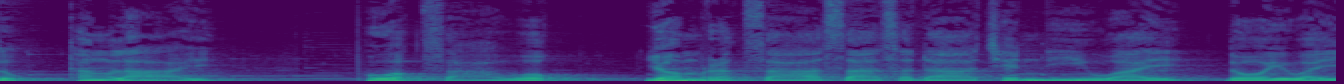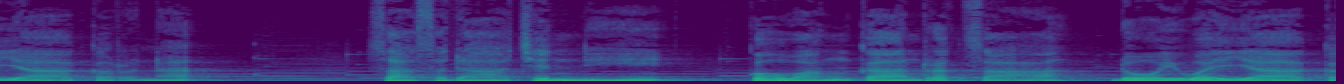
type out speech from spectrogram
ษุทั้งหลาย พวกสาวกย่อมรักษาศาสดาเช่นนี้ไว้ โดยไวยากรณะ ศาสดาเช่นนี้ ก็หวังการรักษาโดยไวยาก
